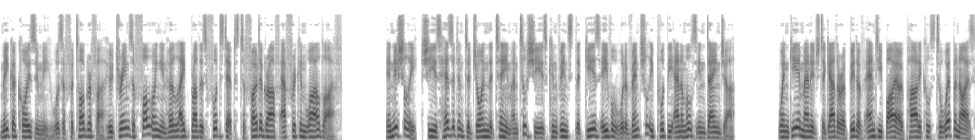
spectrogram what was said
Mika Koizumi was a photographer who dreams of following in her late brother's footsteps to photograph African wildlife. Initially, she is hesitant to join the team until she is convinced that Gear's evil would eventually put the animals in danger. When Gear managed to gather a bit of anti-bio particles to weaponize,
